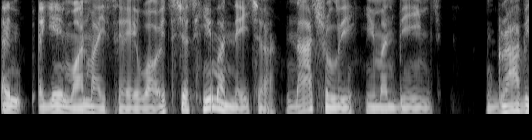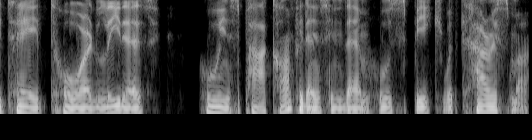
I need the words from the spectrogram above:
And again, one might say, well, it's just human nature. Naturally, human beings gravitate toward leaders who inspire confidence in them, who speak with charisma.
